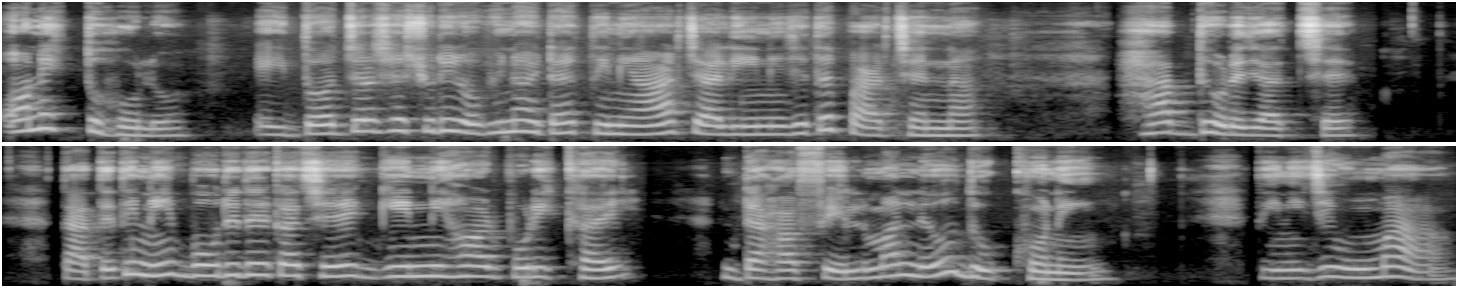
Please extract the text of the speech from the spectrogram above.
অনেক তো হলো, এই দজ্জাল শাশুড়ির অভিনয়টা তিনি আর চালিয়ে নিয়ে যেতে পারছেন না। হাত ধরে যাচ্ছে। তাতে তিনি বৌদিদের কাছে গিন্নি হওয়ার পরীক্ষায় ডাহা ফেল মারলেও দুঃখ নেই। তিনি যে উমা,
